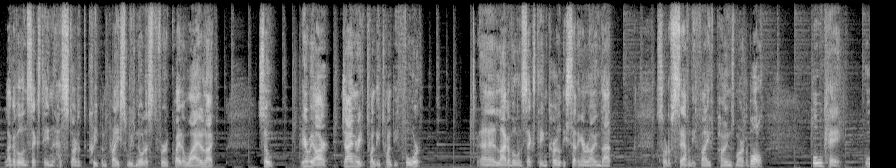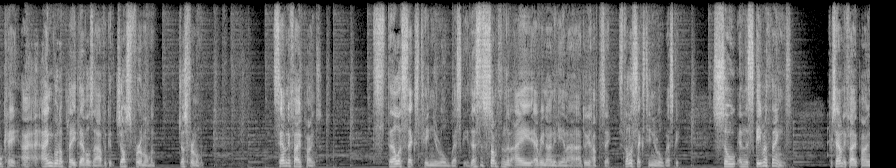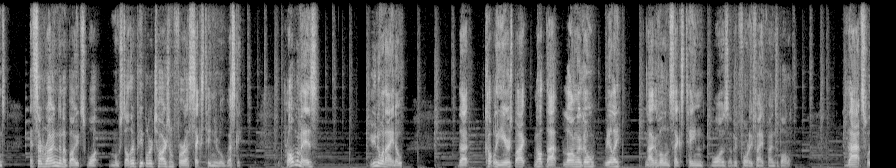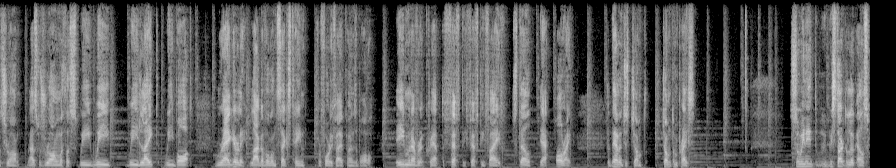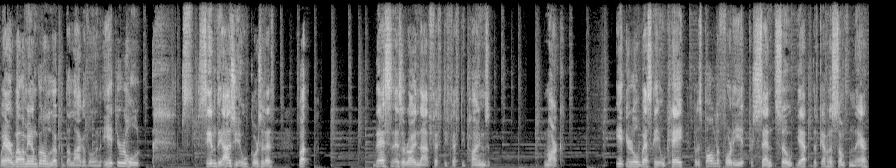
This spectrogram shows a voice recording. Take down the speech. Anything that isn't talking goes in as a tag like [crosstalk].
Lagavulin 16 has started to creep in price. We've noticed for quite a while now. So here we are, January 2024. Uh, Lagavulin 16 currently sitting around that sort of 75 pounds mark a bottle okay, okay, I, I'm going to play devil's advocate just for a moment. Just for a moment. 75 pounds. Still a 16 year old whiskey. This is something that I, every now and again, I, I do have to say. Still a 16 year old whiskey. So, in the scheme of things, for 75 pounds, it's around and about what most other people are charging for a 16 year old whiskey. The problem is, you know and I know, that couple of years back, not that long ago, really, Lagavulin 16 was about 45 pounds a bottle. That's what's wrong. That's what's wrong with us. We we we liked, we bought regularly Lagavulin 16 for 45 pounds a bottle. Even whenever it crept to 50, 55, still, yeah, all right. But then it just jumped, jumped in price. So we need, we start to look elsewhere. Well, I mean, I'm going to look at the Lagavulin eight-year-old same Diageo, of course it is. But this is around that 50 50 pounds mark. Eight year old whiskey, okay, but it's bottled at 48%. So, yep, they've given us something there.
